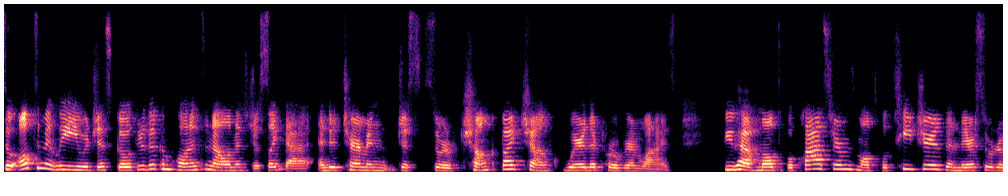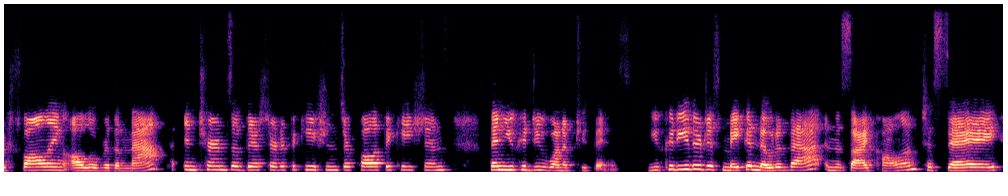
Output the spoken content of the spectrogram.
So ultimately, you would just go through the components and elements just like that and determine just sort of chunk by chunk where the program lies. If you have multiple classrooms, multiple teachers, and they're sort of falling all over the map in terms of their certifications or qualifications, then you could do one of two things. You could either just make a note of that in the side column to say,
